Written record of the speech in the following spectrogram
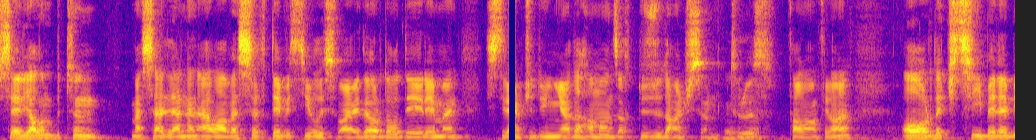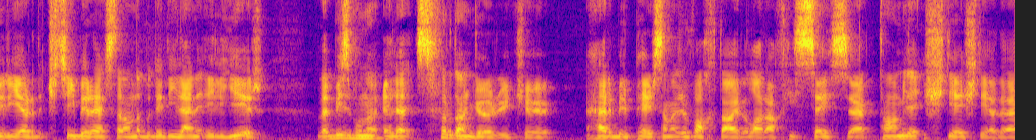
serialın bütün məsələlərindən əlavə sırf David Thewlis var idi. Orada o deyir, mən istəyirəm ki, dünyada hamı ancaq düzü danışsın, truth falan filan. O orada kiçik belə bir yerdə, kiçik bir restoranda bu dediklərini eləyir və biz bunu elə sıfırdan görürük ki, hər bir personaja vaxt ayrılaraq hissə-hissə tamamilə işləyə-işləyə də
